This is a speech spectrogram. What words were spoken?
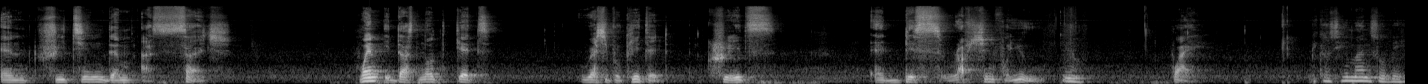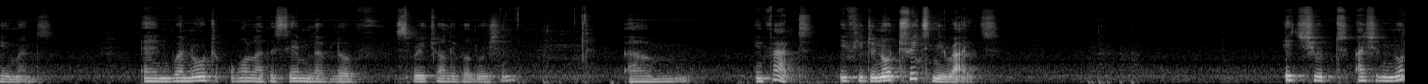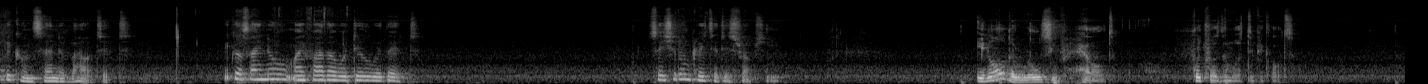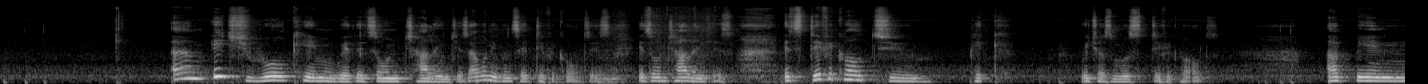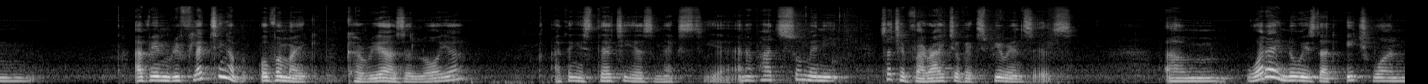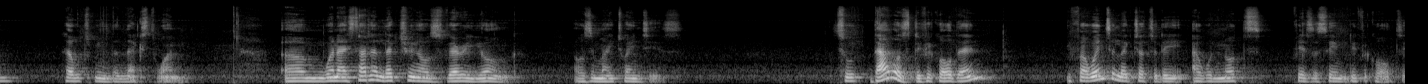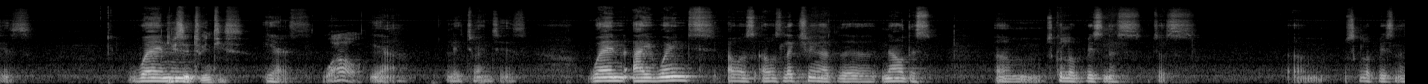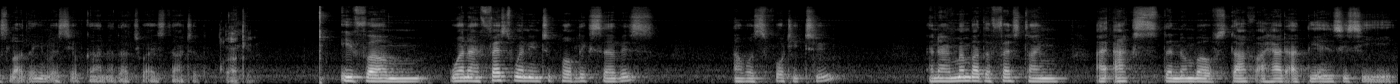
and treating them as such, when it does not get reciprocated, creates a disruption for you? No. Why? Because humans will be humans. And we're not all at the same level of spiritual evolution. Um, in fact, if you do not treat me right, it should, I should not be concerned about it because I know my father will deal with it. So it shouldn't create a disruption. In all the roles you've held, which was the most difficult? Um, each role came with its own challenges. I wouldn't even say difficulties, its own challenges. It's difficult to pick which was most difficult. I've been, I've been reflecting over my career as a lawyer. I think it's 30 years next year. And I've had so many, such a variety of experiences. Um, what I know is that each one helped me in the next one. Um, when I started lecturing, I was very young. I was in my 20s. So that was difficult then. If I went to lecture today, I would not face the same difficulties. When you said 20s? Yes. Wow. Yeah, late 20s. When I went, I was, I was lecturing at the, now the um, School of Business, just um, School of Business Law at the University of Ghana. That's where I started. Okay. If um, when I first went into public service, I was 42, and I remember the first time I asked the number of staff I had at the NCCE,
